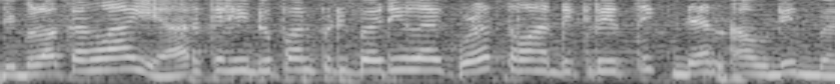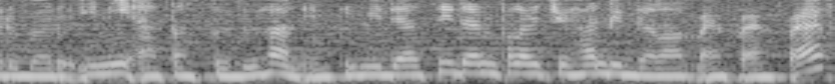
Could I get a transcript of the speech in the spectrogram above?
Di belakang layar, kehidupan pribadi Legret telah dikritik dan audit baru-baru ini atas tuduhan intimidasi dan pelecehan di dalam FFF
